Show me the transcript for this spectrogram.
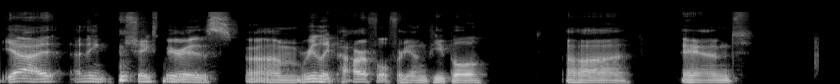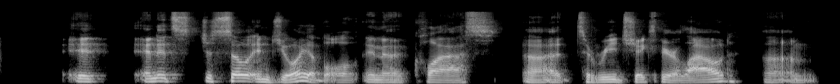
yeah. I, I, think Shakespeare is um, really powerful for young people, uh, and it and it's just so enjoyable in a class uh, to read Shakespeare aloud. Um,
